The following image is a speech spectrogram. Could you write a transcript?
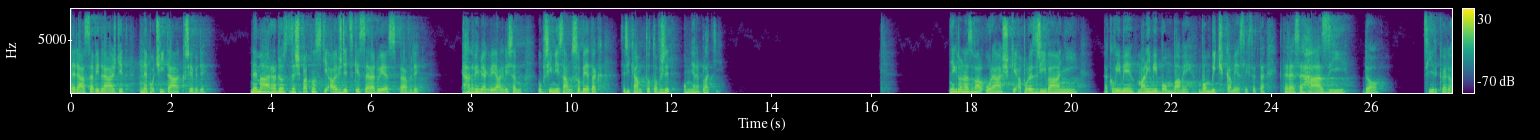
Nedá se vydráždit, nepočítá křivdy. Nemá radost ze špatnosti, ale vždycky se raduje z pravdy. Já nevím, jak vy, já když jsem upřímný sám k sobě, tak si říkám, toto vždy o mě neplatí. Někdo nazval urážky a podezřívání takovými malými bombami, bombičkami, jestli chcete, které se hází do církve, do,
